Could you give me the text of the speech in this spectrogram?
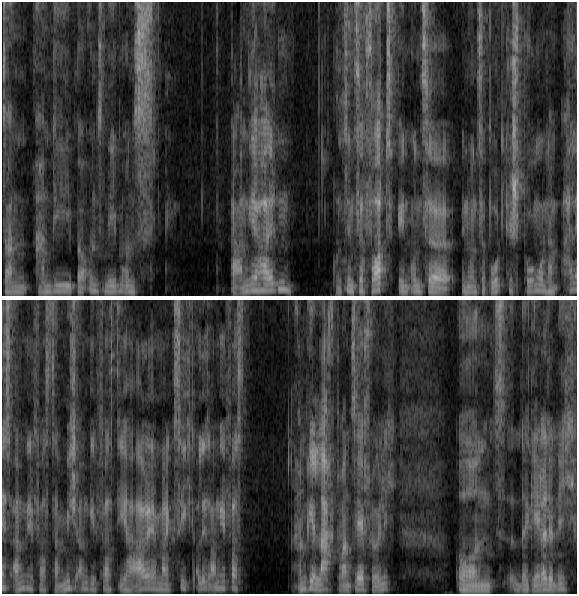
dann haben die bei uns neben uns angehalten und sind sofort in unser, in unser Boot gesprungen und haben alles angefasst, haben mich angefasst, die Haare, mein Gesicht, alles angefasst, haben gelacht, waren sehr fröhlich. Und der Gerald und ich,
